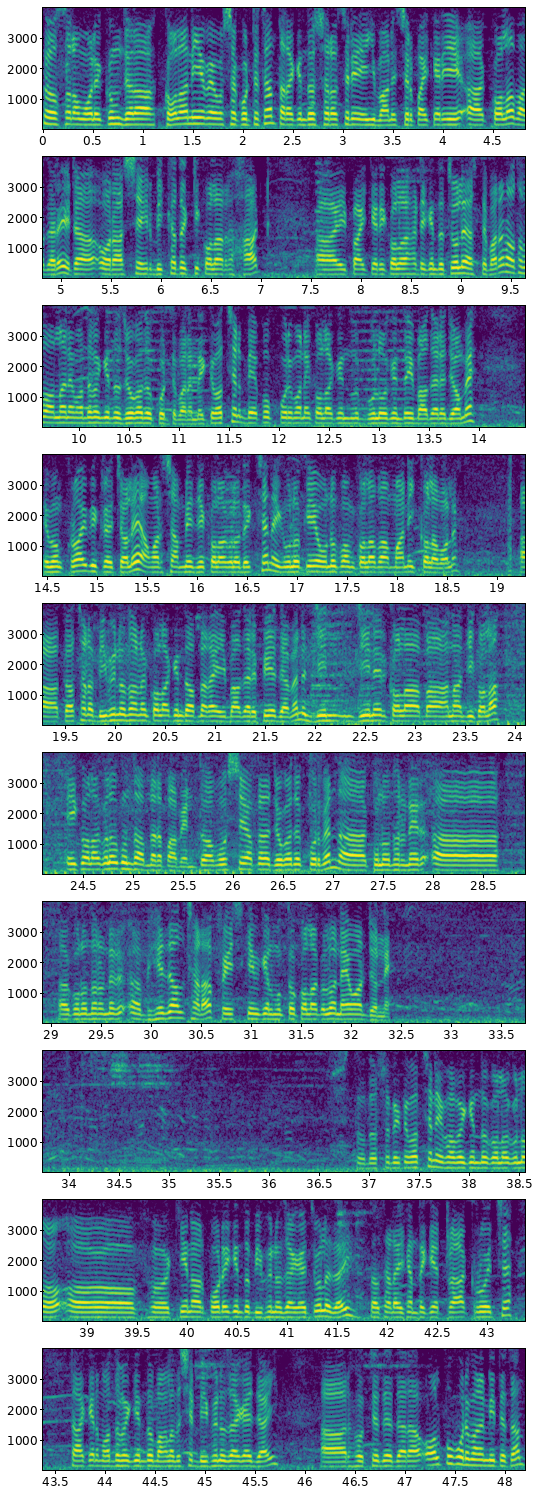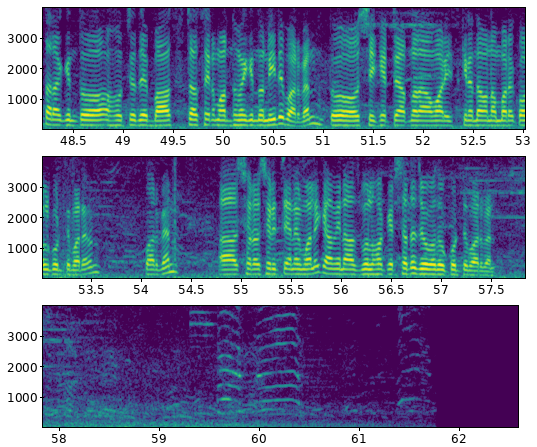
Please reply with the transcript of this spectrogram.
তো আসসালামু আলাইকুম। যারা কলা নিয়ে ব্যবসা করতে চান, তারা কিন্তু সরাসরি এই বানেশ্বর পাইকারি কলা বাজারে, এটা ও রাজশাহীর বিখ্যাত একটি কলার হাট। এই পাইকারি কলার হাটে কিন্তু চলে আসতে পারেন অথবা অনলাইনের মাধ্যমে কিন্তু যোগাযোগ করতে পারেন। দেখতে পাচ্ছেন, ব্যাপক পরিমাণে কলা কিন্তু গুলো কিন্তু এই বাজারে জমে এবং ক্রয় বিক্রয় চলে। আমার সামনে যে কলাগুলো দেখছেন, এগুলোকে অনুপম কলা বা মানিক কলা বলে। তাছাড়া বিভিন্ন ধরনের কলা কিন্তু আপনারা এই বাজারে পেয়ে যাবেন। জিন, জিনের কলা বা আনাজি কলা, এই কলাগুলোও কিন্তু আপনারা পাবেন। তো অবশ্যই আপনারা যোগাযোগ করবেন। কোনো ধরনের কোনো ধরনের ভেজাল ছাড়া ফ্রেশ কেমিক্যাল মুক্ত কলাগুলো নেওয়ার জন্যে। তো দর্শক দেখতে পাচ্ছেন, এভাবে কিন্তু কলাগুলো কেনার পরে কিন্তু বিভিন্ন জায়গায় চলে যায়। তাছাড়া এখান থেকে ট্রাক রয়েছে। ট্রাকের মাধ্যমে কিন্তু বাংলাদেশের বিভিন্ন জায়গায় যায়। আর হচ্ছে যে, যারা অল্প পরিমাণে নিতে চান, তারা কিন্তু হচ্ছে যে বাস টাসের মাধ্যমে কিন্তু নিতে পারবেন। তো সেক্ষেত্রে আপনারা আমার স্ক্রিনে দেওয়া নাম্বারে কল করতে পারবেন। পারবেন সরাসরি চ্যানেল মালিক আমি নাজমুল হকের সাথে যোগাযোগ করতে পারবেন।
